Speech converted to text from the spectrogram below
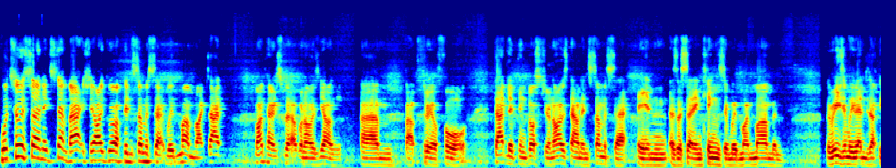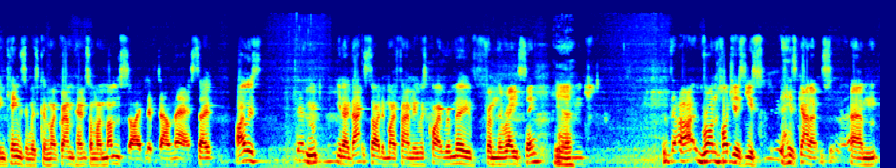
Well, to a certain extent, but actually, I grew up in Somerset with mum. Like, dad, my parents split up when I was young, um, about three or four. Dad lived in Gloucester, and I was down in Somerset, in as I say, in Kingsdon with my mum. And the reason we ended up in Kingsdon was because my grandparents on my mum's side lived down there. So I was, you know, that side of my family was quite removed from the racing. Yeah. Um, uh, Ron Hodges used his gallops. Um,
